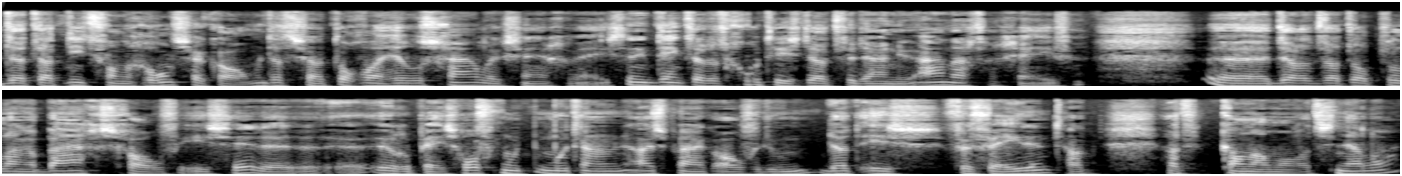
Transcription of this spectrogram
dat dat niet van de grond zou komen. Dat zou toch wel heel schadelijk zijn geweest. En ik denk dat het goed is dat we daar nu aandacht aan geven. Uh, dat het wat op de lange baan geschoven is. Hè. De Europees Hof moet, moet daar een uitspraak over doen. Dat is vervelend. Dat, dat kan allemaal wat sneller.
